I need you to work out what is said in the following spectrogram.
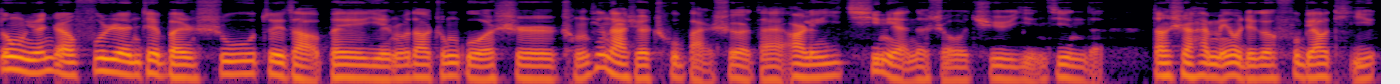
动物园长夫人》这本书最早被引入到中国是重庆大学出版社在二零一七年的时候去引进的，当时还没有这个副标题。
